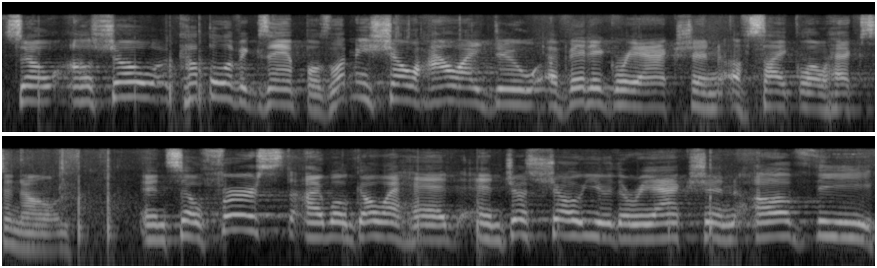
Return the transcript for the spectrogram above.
So I'll show a couple of examples. Let me show how I do a Wittig reaction of cyclohexanone. And so first, I will go ahead and just show you the reaction of the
